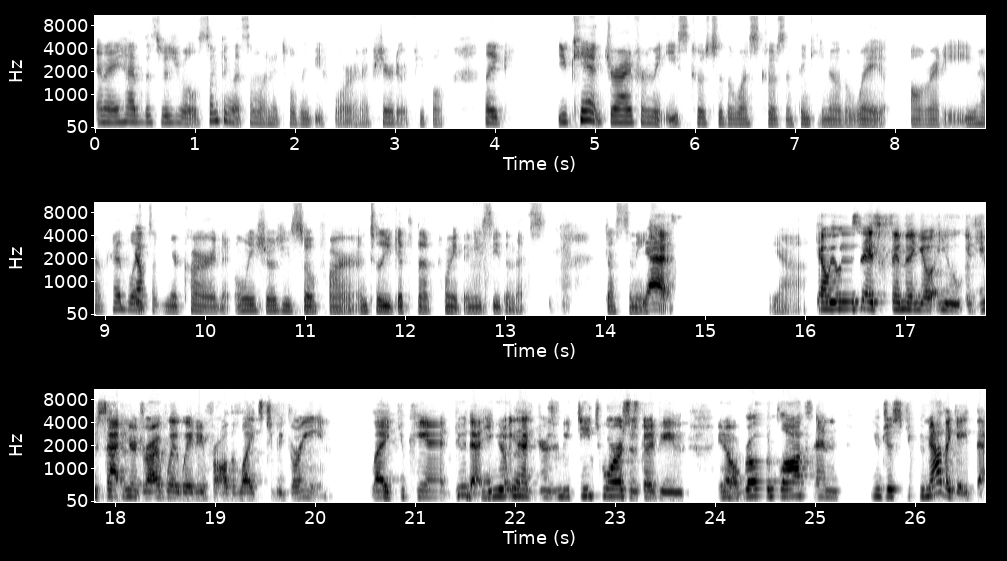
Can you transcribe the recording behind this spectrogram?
And I had this visual, something that someone had told me before, and I've shared it with people. Like, you can't drive from the East Coast to the West Coast and think you know the way already. You have headlights yep. on your car and it only shows you so far until you get to that point, then you see the next destination. Yes. Yeah. Yeah, we always say it's the same thing. You, you if you sat in your driveway waiting for all the lights to be green, like you can't do that. You know, like, there's gonna be detours, there's gonna be, you know, roadblocks and you just you navigate them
